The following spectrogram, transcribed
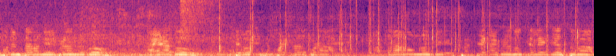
మొదటి స్థానం నిలిపినందుకు ఆయనకు తెలుగుదేశం పార్టీ తరఫున మా గ్రామం నుంచి ప్రత్యేక అభినందనలు తెలియజేస్తున్నాం.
